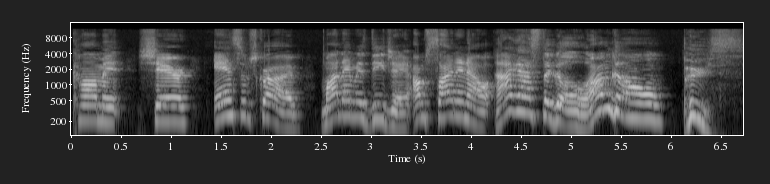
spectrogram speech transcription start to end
comment, share, and subscribe. My name is DJ. I'm signing out. I got to go. I'm gone. Peace.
